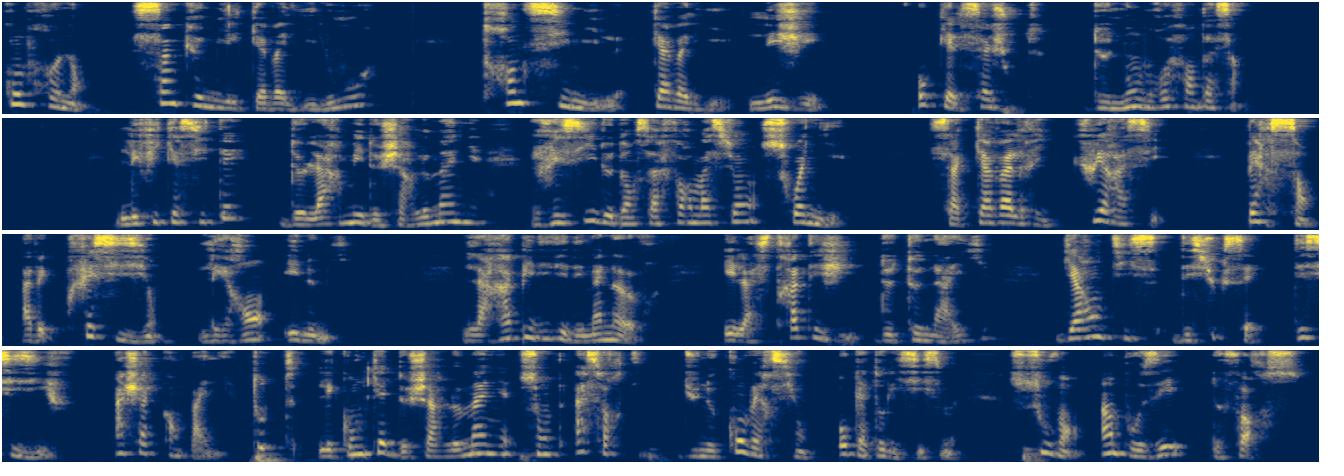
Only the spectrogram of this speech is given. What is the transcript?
comprenant 5000 cavaliers lourds, 36 000 cavaliers légers, auxquels s'ajoutent de nombreux fantassins. L'efficacité de l'armée de Charlemagne réside dans sa formation soignée, sa cavalerie cuirassée, perçant avec précision les rangs ennemis. La rapidité des manœuvres et la stratégie de tenaille garantissent des succès décisifs à chaque campagne. Toutes les conquêtes de Charlemagne sont assorties d'une conversion au catholicisme, souvent imposée de force.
